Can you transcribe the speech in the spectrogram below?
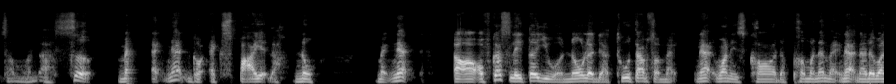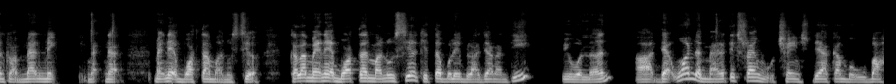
Someone ah, sir, magnet got expired lah. No, magnet. Uh, of course, later you will know that there are two types of magnet. One is called the permanent magnet. Another one called man-made magnet. Magnet buatan manusia. Kalau magnet buatan manusia, kita boleh belajar nanti. We will learn. Uh, that one, the magnetic strength will change. Dia akan berubah.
